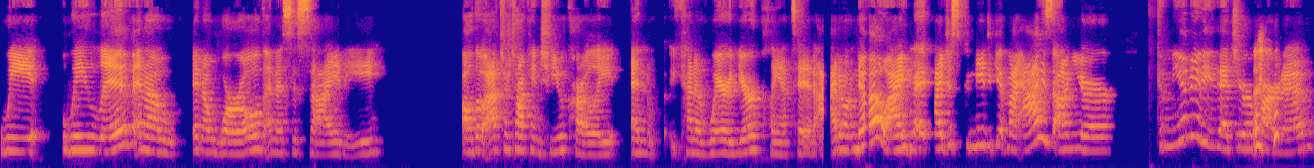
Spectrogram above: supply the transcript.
we we live in a in a world and a society although after talking to you carly and kind of where you're planted i don't know i i just need to get my eyes on your community that you're a part of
